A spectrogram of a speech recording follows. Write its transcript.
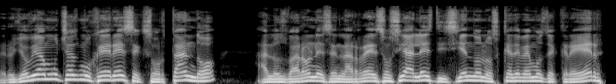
pero yo veo a muchas mujeres exhortando a los varones en las redes sociales diciéndonos qué debemos de creer,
